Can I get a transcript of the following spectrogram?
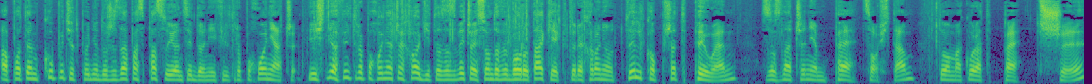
a potem kupić odpowiednio duży zapas pasujący do niej filtropochłaniaczy. Jeśli o filtropochłaniacze chodzi, to zazwyczaj są do wyboru takie, które chronią tylko przed pyłem, z oznaczeniem P coś tam. Tu mam akurat P3.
